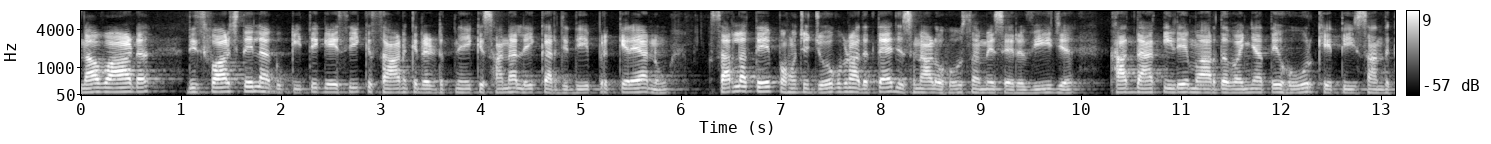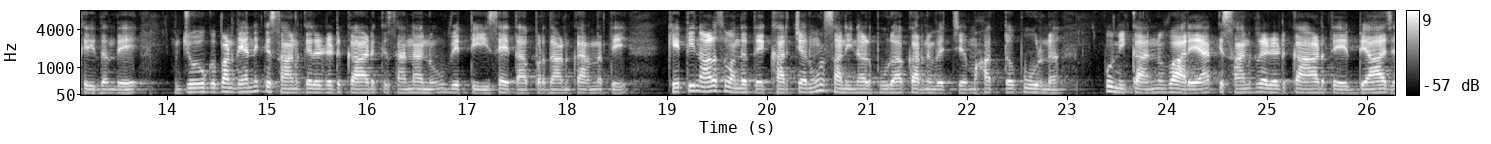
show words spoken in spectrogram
ਨਾਵਾਰਡ ਦੀ ਸਿਫਾਰਿਸ਼ ਤੇ ਲਾਗੂ ਕੀਤੀ ਗਈ ਸੀ। ਕਿਸਾਨ ਕ੍ਰੈਡਿਟ ਨੇ ਕਿਸਾਨਾਂ ਲਈ ਕਰਜ਼ ਦੀ ਪ੍ਰਕਿਰਿਆ ਨੂੰ ਸਰਲ ਅਤੇ ਪਹੁੰਚਯੋਗ ਬਣਾ ਦਿੱਤਾ ਹੈ, ਜਿਸ ਨਾਲ ਉਹ ਸਮੇਂ ਸਿਰ ਬੀਜ, ਖਾਦਾਂ, ਕੀੜੇ ਮਾਰ ਦਵਾਈਆਂ ਤੇ ਹੋਰ ਖੇਤੀ ਸੰਦ ਖਰੀਦਣ ਦੇ ਯੋਗ ਬਣਦੇ ਹਨ। ਕਿਸਾਨ ਕ੍ਰੈਡਿਟ ਕਾਰਡ ਕਿਸਾਨਾਂ ਨੂੰ ਵਿੱਤੀ ਸਹਾਇਤਾ ਪ੍ਰਦਾਨ ਕਰਨ ਅਤੇ ਖੇਤੀ ਨਾਲ ਸੰਬੰਧਿਤ ਖਰਚਿਆਂ ਨੂੰ ਆਸਾਨੀ ਨਾਲ ਪੂਰਾ ਕਰਨ ਵਿੱਚ ਮਹੱਤਵਪੂਰਨ ਭੂਮਿਕਾ ਨਿਭਾ ਰਿਹਾ ਕਿਸਾਨ ਕ੍ਰੈਡਿਟ ਕਾਰਡ ਤੇ ਵਿਆਜ।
